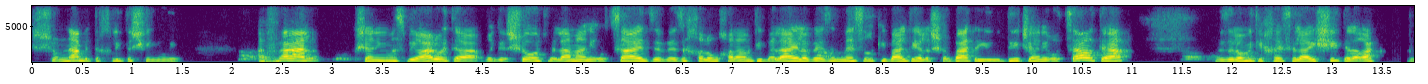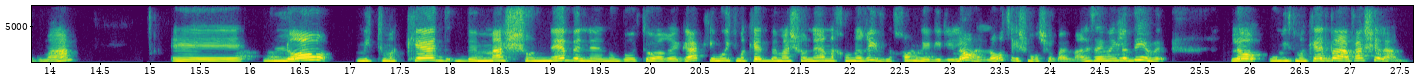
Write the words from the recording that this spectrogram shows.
שונה בתכלית השינוי. אבל כשאני מסבירה לו את הרגשות ולמה אני רוצה את זה ואיזה חלום חלמתי בלילה ואיזה מסר קיבלתי על השבת היהודית שאני רוצה אותה, וזה לא מתייחס אליי אישית אלא רק דוגמה, אה, הוא לא מתמקד במה שונה בינינו באותו הרגע, כי אם הוא יתמקד במה שונה אנחנו נריב, נכון? הוא יגיד לי, לא, אני לא רוצה לשמור שבת, מה נעשה עם הילדים? ו... לא, הוא מתמקד באהבה שלנו.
